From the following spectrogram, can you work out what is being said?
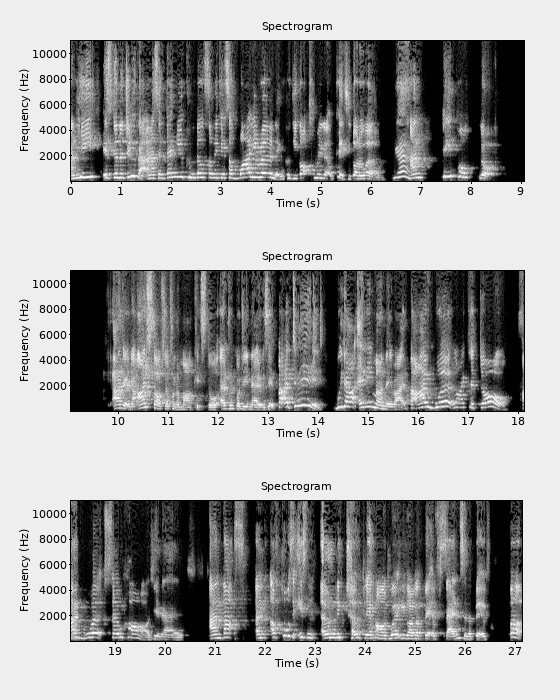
And he is going to do that. And I said, then you can build something for yourself while you're earning, because you've got three little kids, you've got to earn. Yeah. And people, look, I don't know. I started off on a market stall. Everybody knows it, but I did without any money, right? But I worked like a dog. I worked so hard, you know, and that's and of course it isn't only totally hard work. You have a bit of sense and a bit of, but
